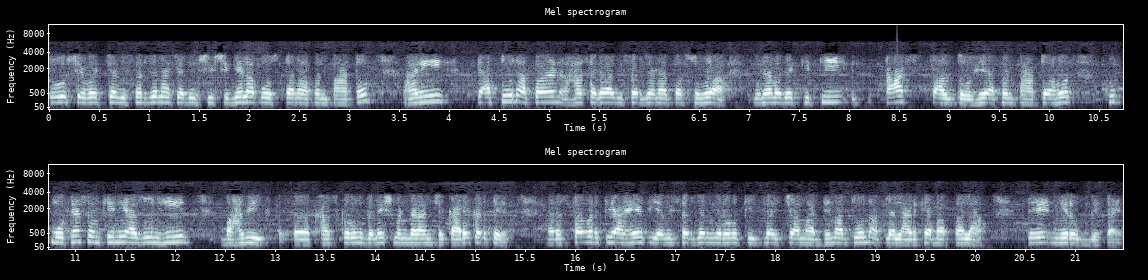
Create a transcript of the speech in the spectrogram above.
तो शेवटच्या विसर्जनाच्या दिवशी शिगेला पोहोचताना आपण पाहतो. आणि त्यातून आपण हा सगळा विसर्जनाचा सोहळा पुण्यामध्ये किती तास चालतो हे आपण पाहतो आहोत. खूप मोठ्या संख्येने अजूनही भाविक खास करून गणेश मंडळांचे कार्यकर्ते रस्त्यावरती आहेत. या विसर्जन मिरवणुकीच्या माध्यमातून आपल्या लाडक्या बाप्पाला ते निरोप देत आहेत.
